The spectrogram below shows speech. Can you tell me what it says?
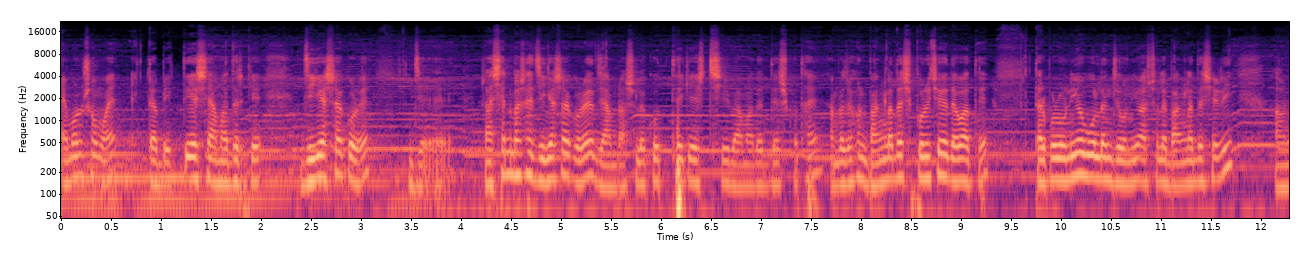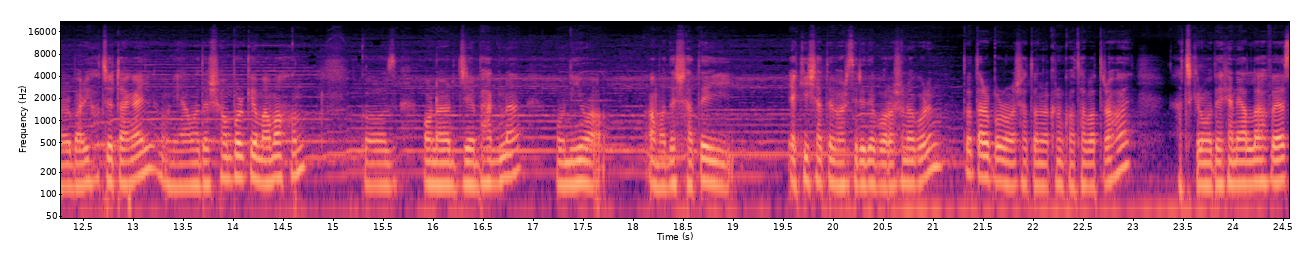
এমন সময় একটা ব্যক্তি এসে আমাদেরকে জিজ্ঞাসা করে যে রাশিয়ান ভাষায় জিজ্ঞাসা করে যে, আমরা আসলে কোত্থেকে এসেছি বা আমাদের দেশ কোথায়? আমরা যখন বাংলাদেশ পরিচয় দেওয়াতে তারপর উনিও বললেন যে, উনিও আসলে বাংলাদেশেরই। ওনার বাড়ি হচ্ছে টাঙ্গাইল। উনি আমাদের সম্পর্কে মামা হন। কজ ওনার যে ভাগনা, উনিও আমাদের সাথেই একই সাথে ভার্সিটিতে পড়াশোনা করেন। তো তারপর ওনার সাথে অনেকক্ষণ কথাবার্তা হয়। আজকের মতো এখানে আল্লাহ হাফেজ।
